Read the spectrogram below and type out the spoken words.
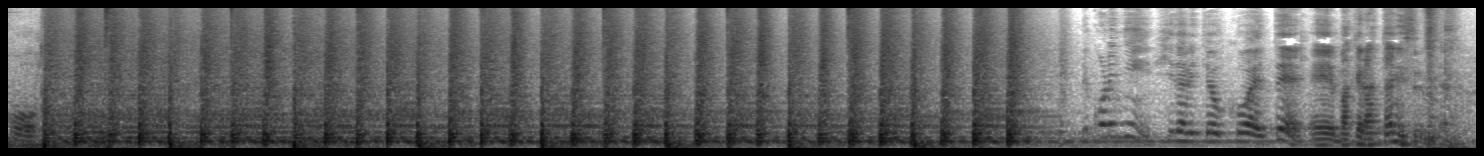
コでこれに左手を加えて、えー、バケラッタにするみたいな。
